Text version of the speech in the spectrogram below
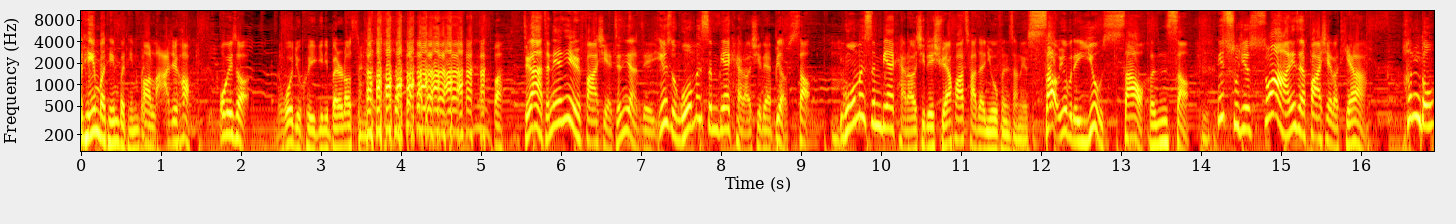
听不听不听不听哦，那就好。我跟你说，我就可以给你摆点老实名。不，这个啊，真的你会发现，真的这样子。有时候我们身边看到些的比较少，我们身边看到些的鲜花插在牛粪上的少，有不得有少，很少。你出去耍，你才发现了，天啊，很多。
